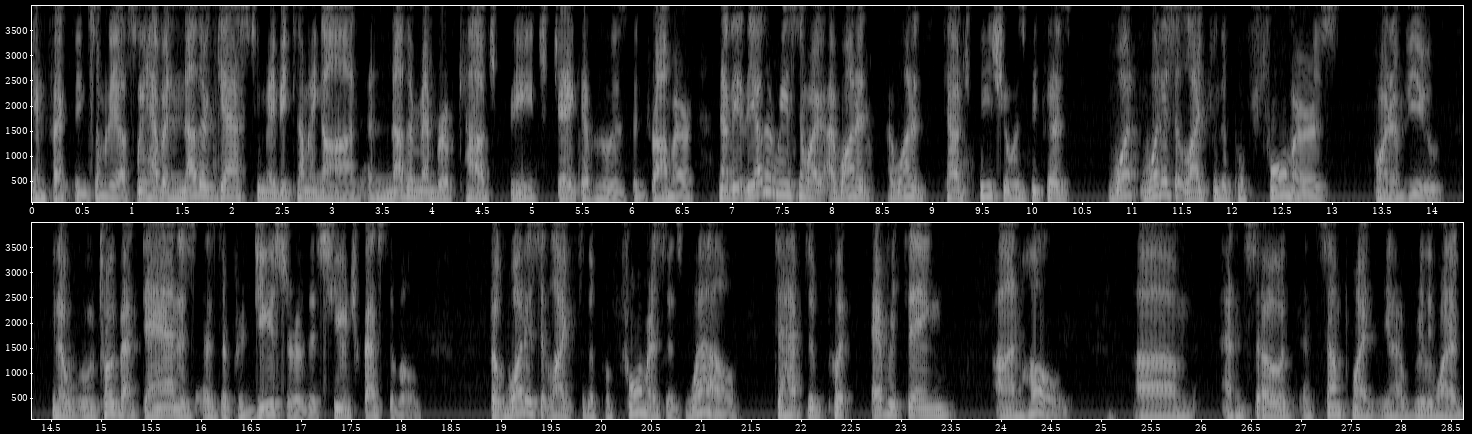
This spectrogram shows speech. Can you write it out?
infecting somebody else. We have another guest who may be coming on, another member of Couch Beach, Jacob, who is the drummer. Now, the, the other reason why I wanted I wanted Couch Beach was because what what is it like from the performer's point of view? You know, we're talking about Dan as, as the producer of this huge festival, but what is it like for the performers as well to have to put everything on hold? Um, and so at some point, you know, really want to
